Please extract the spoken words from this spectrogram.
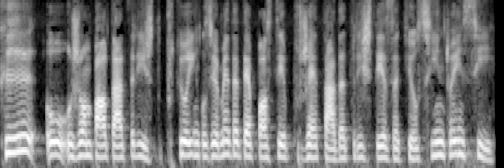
que o, João Paulo está triste, porque eu, inclusive, até posso ter projetado a tristeza que eu sinto em si.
